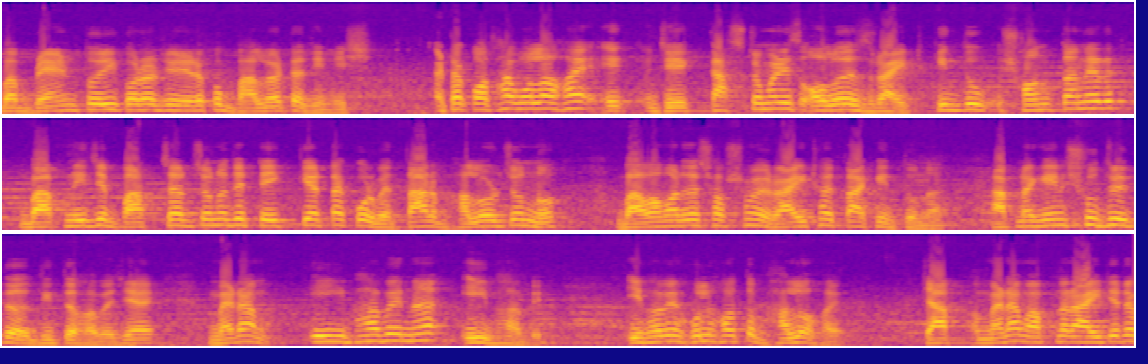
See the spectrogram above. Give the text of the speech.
বা ব্র্যান্ড তৈরি করার জন্য এটা খুব ভালো একটা জিনিস। একটা কথা বলা হয় যে কাস্টমার ইজ অলওয়েজ রাইট কিন্তু সন্তানের বা আপনি যে বাচ্চার জন্য যে টেক কেয়ারটা করবেন, তার ভালোর জন্য বাবা মার যে সবসময় রাইট হয় তা কিন্তু না। আপনাকে কিন্তু শুধরে দিতে হবে যে, ম্যাডাম, এইভাবে না, এইভাবে। এইভাবে হলে হয়তো ভালো হয়। যে, ম্যাডাম, আপনার আইডিয়াটা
